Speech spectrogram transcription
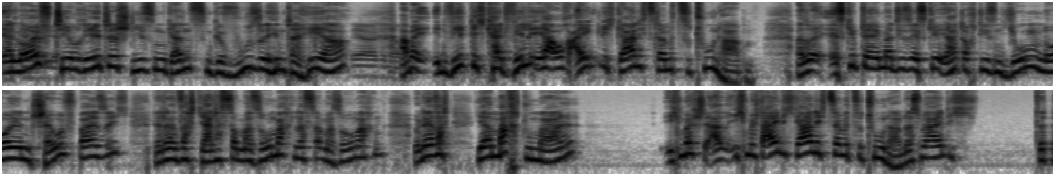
Er läuft theoretisch diesem ganzen Gewusel hinterher, ja, genau. aber in Wirklichkeit will er auch eigentlich gar nichts damit zu tun haben. Also es gibt ja immer diese, gibt, er hat auch diesen jungen neuen Sheriff bei sich, der dann sagt, ja, lass doch mal so machen, lass doch mal so machen. Und er sagt, ja, mach du mal ich möchte, also ich möchte eigentlich gar nichts damit zu tun haben. Das ist mir eigentlich, das,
